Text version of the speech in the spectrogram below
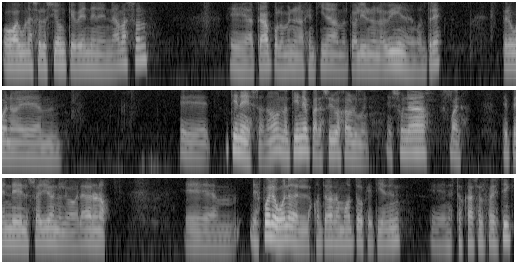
o alguna solución que venden en Amazon. Eh, acá, por lo menos en Argentina, Mercado Libre no lo vi, no lo encontré. Pero bueno, em, eh, tiene eso, ¿no? No tiene para subir y bajar volumen. Es una, bueno, depende del usuario, no le va a agradar o no. Eh, después lo bueno de los controles remotos que tienen, eh, en estos casos el Fire Stick,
